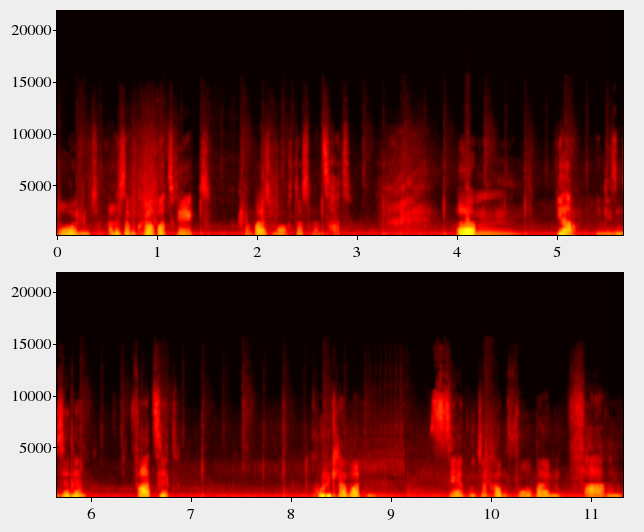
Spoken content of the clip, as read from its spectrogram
und alles am Körper trägt, dann weiß man auch, dass man es hat. Ähm, ja, in diesem Sinne, Fazit. Coole Klamotten, sehr guter Komfort beim Fahren.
